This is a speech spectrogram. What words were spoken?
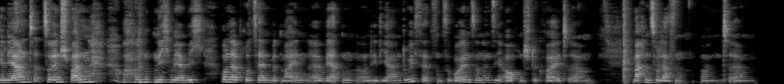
gelernt zu entspannen und nicht mehr mich 100% mit meinen äh, Werten und Idealen durchsetzen zu wollen, sondern sie auch ein Stück weit ähm, machen zu lassen. Und ähm,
